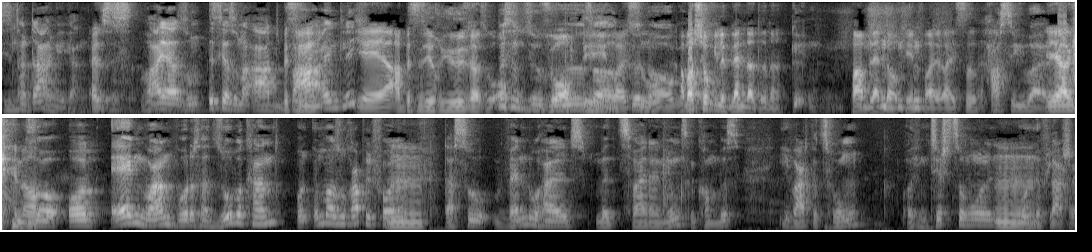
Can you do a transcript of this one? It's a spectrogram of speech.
die sind halt da hingegangen. Also- es ist, war ja so, ist ja so eine Art Bisschen, Bar eigentlich. Ja, ja, ein bisschen seriöser, so, Bisschen auf, so auf seriöser, den, weißt genau, du. Aber genau. schon viele Blender drin. Ge- paar Blender auf jeden Fall, weißt du. Hast du überall. Ja, genau. So, und irgendwann wurde es halt so bekannt und immer so rappelvoll, Mhm. dass du, wenn du halt mit zwei deinen Jungs gekommen bist, ihr wart gezwungen, euch einen Tisch zu holen und eine Flasche.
